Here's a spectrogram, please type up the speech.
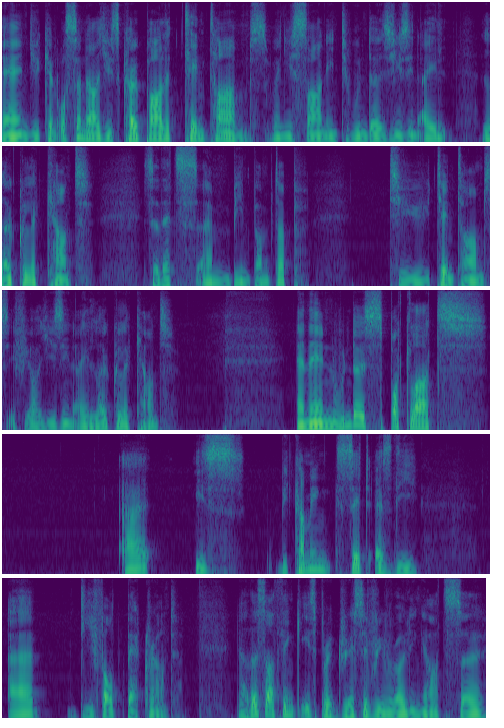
And you can also now use Copilot 10 times when you sign into Windows using a local account. So that's um, been bumped up to 10 times if you are using a local account. And then Windows Spotlight uh, is becoming set as the uh, default background. Now, this I think is progressively rolling out. So,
